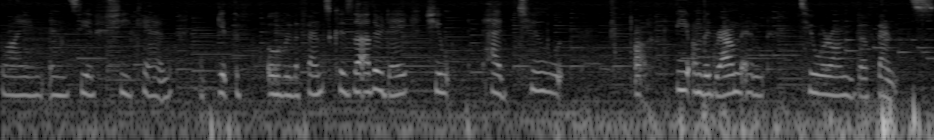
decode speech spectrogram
climb and see if she can get the, over the fence. Because the other day she had two uh, feet on the ground and two were on the fence.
